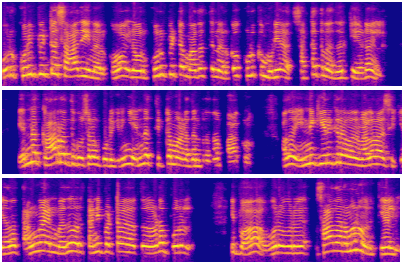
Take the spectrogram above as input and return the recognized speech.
ஒரு குறிப்பிட்ட சாதியினருக்கோ இல்ல ஒரு குறிப்பிட்ட மதத்தினருக்கோ கொடுக்க முடியாது. சட்டத்துல அதற்கு இடம் இல்லை. என்ன காரணத்துக்கோசரம் கொடுக்குறீங்க? என்ன திட்டமானதுன்றதான் பார்க்கணும் அதுவும் இன்னைக்கு இருக்கிற விலவாசிக்கு விலைவாசிக்கு அதுவும் தங்கம் என்பது ஒரு தனிப்பட்டதோட பொருள். இப்போ ஒரு ஒரு சாதாரணமான ஒரு கேள்வி.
